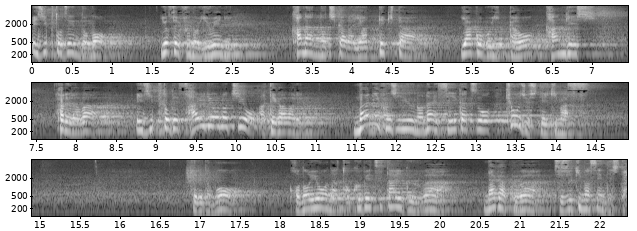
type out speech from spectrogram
エジプト全土もヨセフのゆえにカナンの地からやってきたヤコブ一家を歓迎し彼らはエジプトで最良の地をあてがわれ何不自由のない生活を享受していきます。けれどもこのような特別待遇は長くは続きませんでした。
